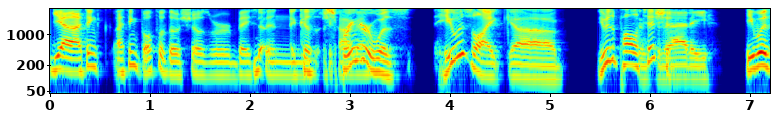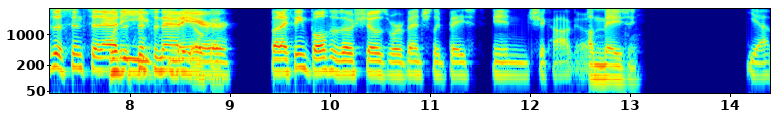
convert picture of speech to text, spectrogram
Yeah, I think I think both of those shows were based in Because Chicago. Springer was he was like uh he was a politician. Cincinnati. He was a Cincinnati, Was it Cincinnati? mayor, Okay. but I think both of those shows were eventually based in Chicago. Amazing. yeah,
